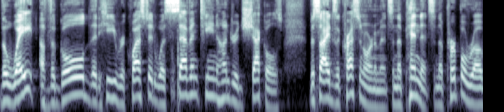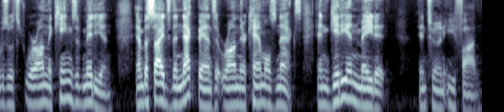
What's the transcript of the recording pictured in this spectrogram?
The weight of the gold that he requested was 1,700 shekels, besides the crescent ornaments and the pendants and the purple robes which were on the kings of Midian, and besides the neckbands that were on their camels' necks. And Gideon made it into an ephod.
